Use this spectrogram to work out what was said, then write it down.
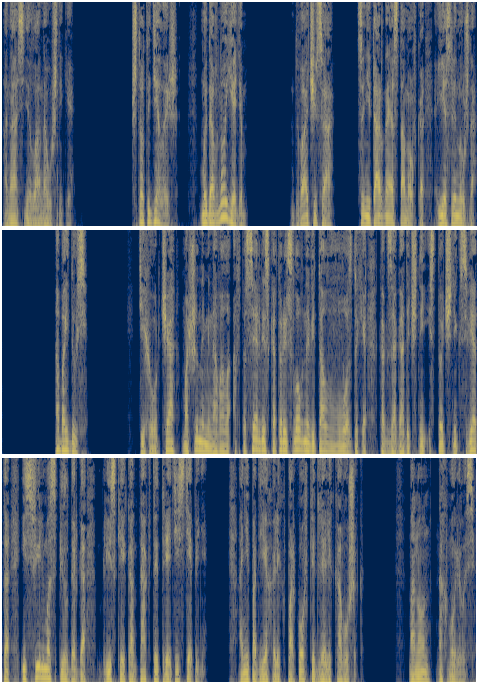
Она сняла наушники. «Что ты делаешь? Мы давно едем?» «Два часа. Санитарная остановка, если нужно». «Обойдусь». Тихо урча, машина миновала автосервис, который словно витал в воздухе, как загадочный источник света из фильма Спилберга «Близкие контакты третьей степени». Они подъехали к парковке для легковушек. Манон нахмурилась.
